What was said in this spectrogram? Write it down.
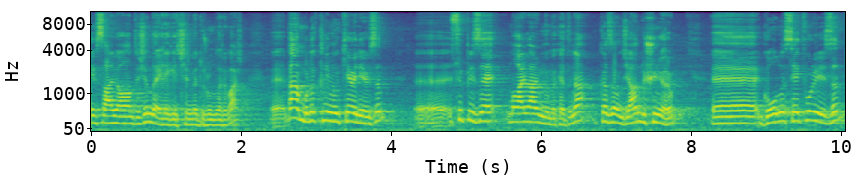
ev sahibi avantajını da ele geçirme durumları var. E, ben burada Cleveland Cavaliers'ın e, sürprize mal vermemek adına kazanacağını düşünüyorum. E, Golden State Warriors'ın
